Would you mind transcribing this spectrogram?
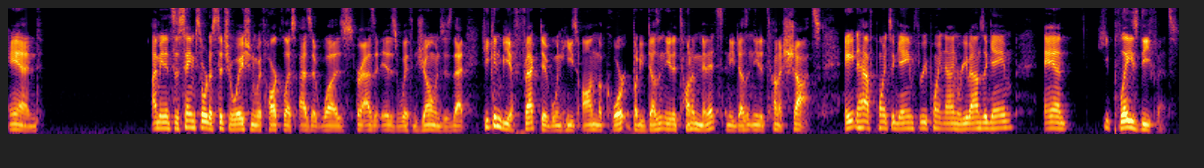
And I mean, it's the same sort of situation with Harkless as it was, or as it is with Jones, is that he can be effective when he's on the court, but he doesn't need a ton of minutes and he doesn't need a ton of shots. Eight and a half points a game, 3.9 rebounds a game, and he plays defense.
